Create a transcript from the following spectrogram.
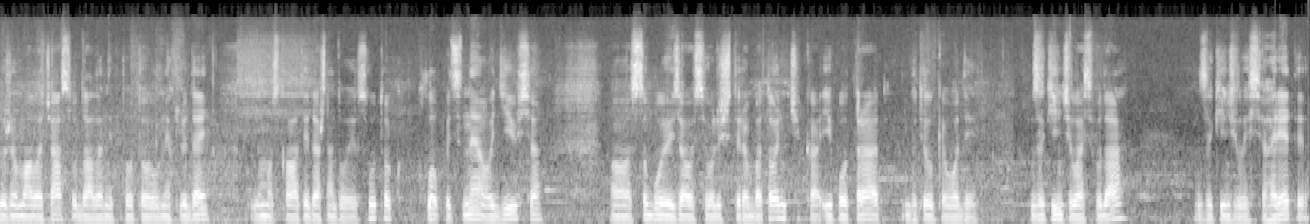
дуже мало часу, дали непідготовлених людей. Йому сказали, ти йдеш на двоє суток. Хлопець не одівся. З собою взяв всього лише 4 батончика і півтора бутилки води. Закінчилась вода, закінчились сигарети,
